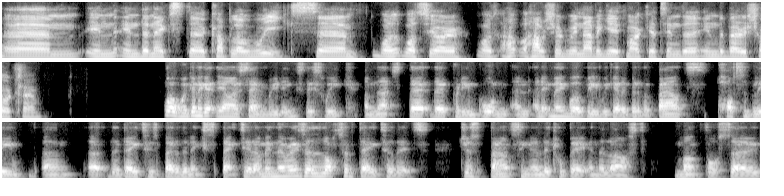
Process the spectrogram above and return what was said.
um, in the next uh, couple of weeks. Um, what's your how should we navigate markets in the in the very short term? Well, we're gonna get the ISM readings this week, and that's they're pretty important. And and it may well be we get a bit of a bounce, possibly, um, uh, the data is better than expected. I mean, there is a lot of data that's just bouncing a little bit in the last month or so.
